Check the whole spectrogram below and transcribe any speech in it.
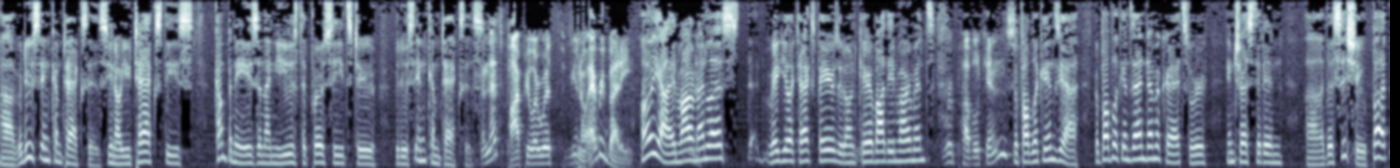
uh, reduce income taxes. You know, you tax these companies, and then you use the proceeds to reduce income taxes. And that's popular with, you know, everybody. Oh yeah, environmentalists, regular taxpayers who don't care about the environment. Republicans. Republicans, yeah, Republicans and Democrats were interested in uh, this issue, but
